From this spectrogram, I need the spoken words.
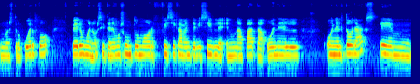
nuestro cuerpo, pero bueno, si tenemos un tumor físicamente visible en una pata o en el, o en el tórax, em,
